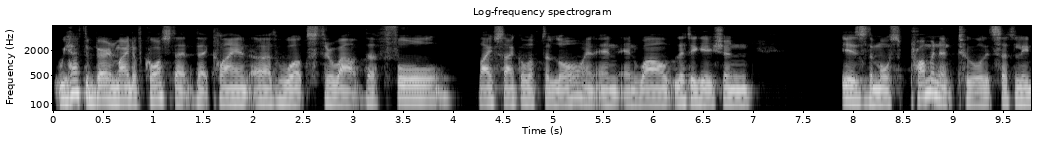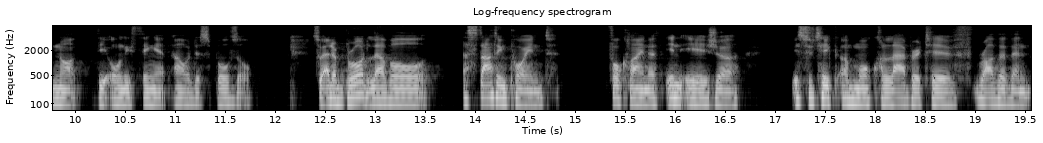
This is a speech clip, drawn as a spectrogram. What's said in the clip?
We have to bear in mind, of course, that, that Client Earth works throughout the full life cycle of the law. And, and, and while litigation is the most prominent tool, it's certainly not the only thing at our disposal. So at a broad level, a starting point for Client Earth in Asia is to take a more collaborative rather than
